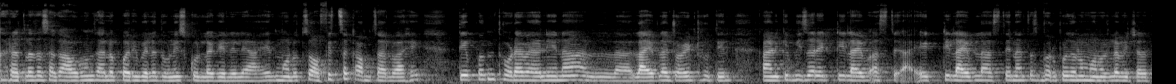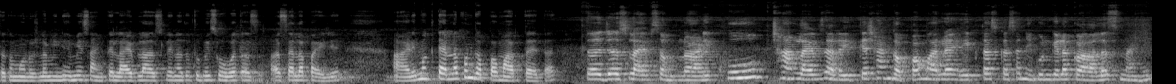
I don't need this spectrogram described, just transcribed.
घरातलं तर सगळं आवरून झालं. परिवेला दोन्ही स्कूलला गेलेले आहेत. मनोजचं ऑफिसचं काम चालू आहे. ते पण थोड्या वेळाने ना लाईव्हला जॉईंट होतील. कारण की मी जर एकटी लाईव्ह असते एकटी लाईव्हला असते ना तर भरपूर जण मनोजला विचारतात. तर मनोजला मी नेहमी सांगते लाईव्हला असले ना तर तुम्ही सोबत अस असायला पाहिजे. आणि मग त्यांना पण गप्पा मारता येतात. तर जस्ट लाईव्ह संपलं. आणि खूप छान लाईव्ह झालं. इतक्या छान गप्पा मारल्या. एक तास कसा निघून गेला कळालंच नाही.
